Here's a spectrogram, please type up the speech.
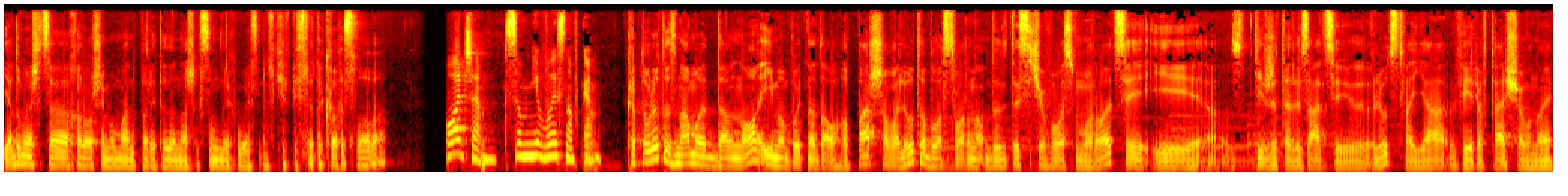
Я думаю, що це хороший момент перейти до наших сумних висновків після такого слова. Отже, сумні висновки. Криптовалюти з нами давно і, мабуть, надовго. Перша валюта була створена у 2008 році, і з діджиталізацією людства я вірю в те, що вони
